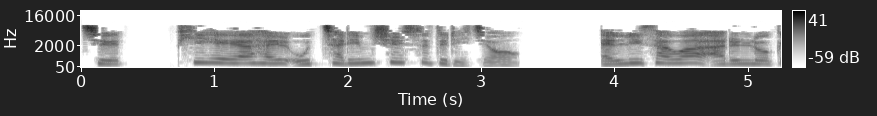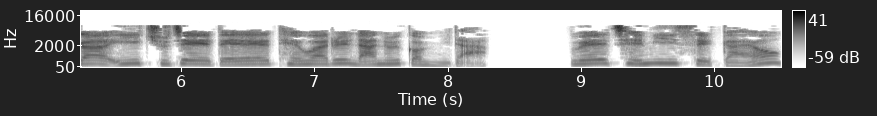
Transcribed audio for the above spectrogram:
즉, 피해야 할 옷차림 실수들이죠. 엘리사와 아를로가 이 주제에 대해 대화를 나눌 겁니다. 왜 재미있을까요?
